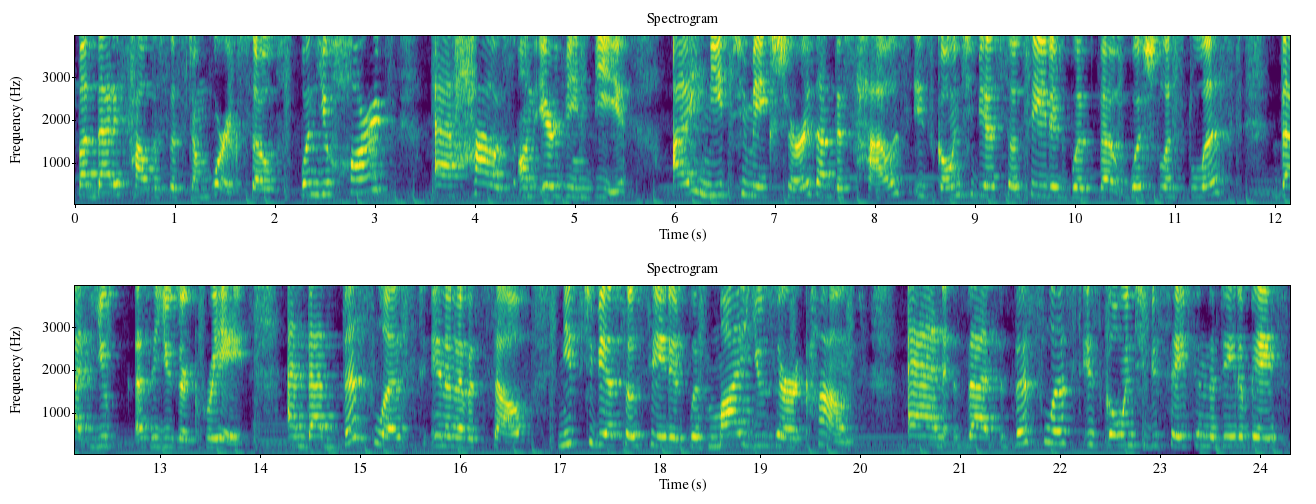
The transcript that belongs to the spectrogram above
but that is how the system works. So when you heart a house on Airbnb, I need to make sure that this house is going to be associated with the wish list list that you as a user create. And that this list in and of itself needs to be associated with my user account and that this list is going to be saved in the database.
